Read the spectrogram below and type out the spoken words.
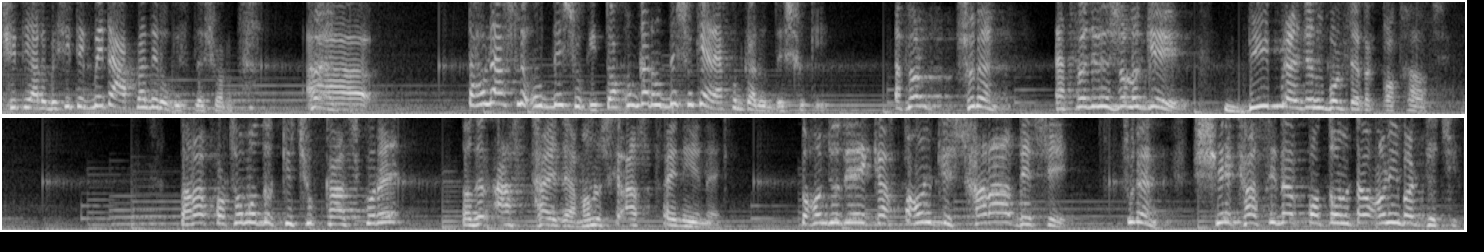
সেটি আরও বেশি টিকবে এটা আপনাদেরও বিশ্লেষণ। আহ, তাহলে আসলে উদ্দেশ্য কি? তখনকার উদ্দেশ্য কি আর এখনকার উদ্দেশ্য কি? এখন শুনেন একটা জিনিস হলো কি? ডিপ প্রেজেন্ট বলতে একটা কথা আছে। তারা প্রথমত কিছু কাজ করে তাদের আস্থায় দেয় মানুষকে আস্থায় নিয়ে নেয়। তখন যদি এই কাজ তখন কি সারা দেশে শুনেন শেখ হাসিনার পতনটা অনিবার্য ছিল।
